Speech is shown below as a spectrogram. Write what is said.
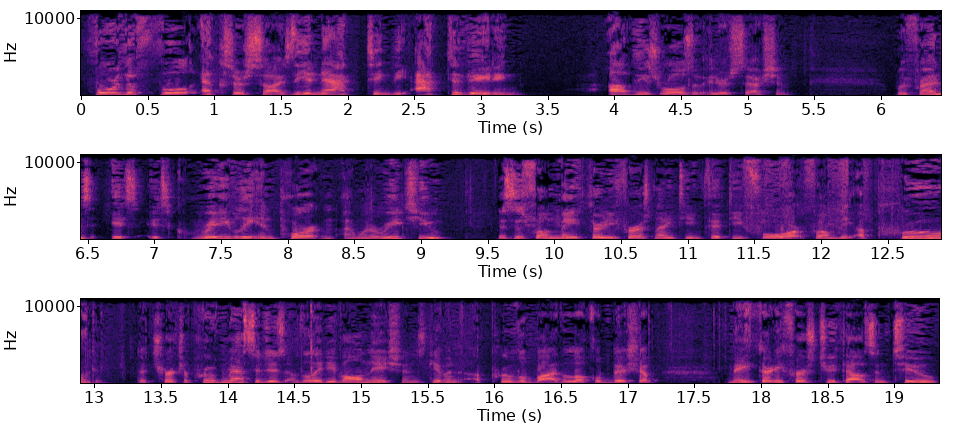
for the full exercise, the enacting, the activating of these roles of intercession. My friends, it's, it's gravely important. I want to read to you, this is from May 31st, 1954, from the approved, the church approved messages of the Lady of All Nations, given approval by the local bishop, May 31st, 2002.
